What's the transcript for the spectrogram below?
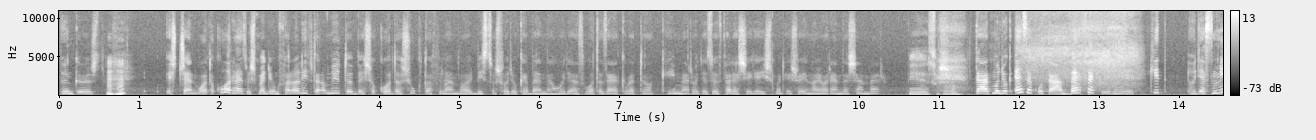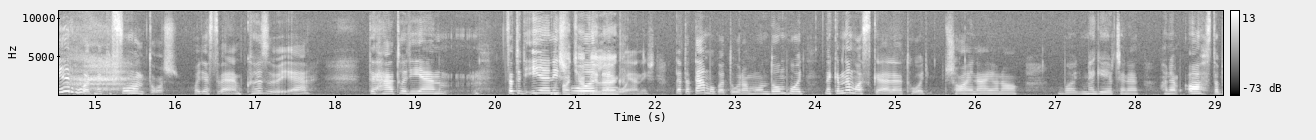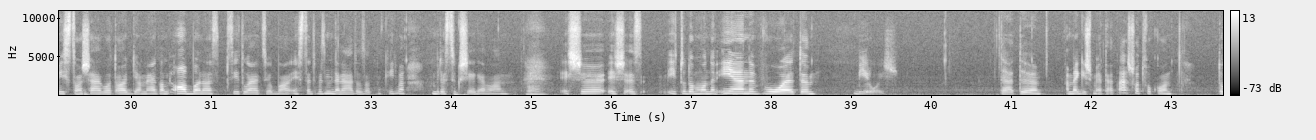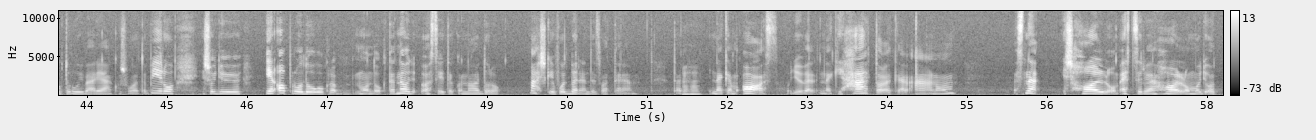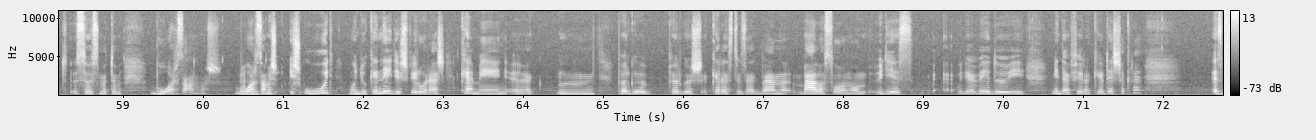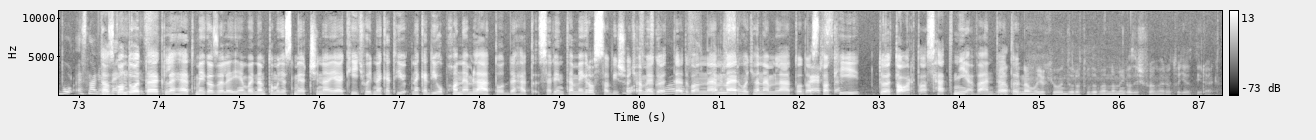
pünkösd, Uh-huh. és csend volt a kórház, és megyünk fel a liften a műtőbe, és akkor oda súgta fülembe, hogy biztos vagyok-e benne, hogy ez volt az elkövető, aki, mert hogy az ő felesége ismeri, és ő egy nagyon rendes ember. Jézusom. Tehát mondjuk ezek után befeküdni, kit, hogy ez miért volt neki fontos, hogy ezt velem közölje, tehát, hogy ilyen, tehát, hogy ilyen is Atya volt, világ. meg olyan is. Tehát a támogatóra mondom, hogy nekem nem az kellett, hogy sajnáljanak, vagy megértsenek, hanem azt a biztonságot adja meg, ami abban a szituációban, és szerintem ez minden áldozatnak így van, amire szüksége van. Uh-huh. És, és ez így tudom mondani, ilyen volt bíró is. Tehát a megismertelt másodfokon, dr. Újvár Jákos volt a bíró, és hogy ő ilyen apró dolgokra mondok, tehát nehogy azt hittek, hogy nagy dolog. Másképp volt berendezve a terem. Tehát Mhm. uh-huh. nekem az, hogy ővel neki háttal kell állnom, ezt ne, és hallom, egyszerűen hallom, hogy ott szőszmötöm, borzalmas. Borzalmas, uh-huh. és úgy mondjuk egy négy és fél órás kemény, mm, pörgő, pörgős keresztüzekben válaszolnom ügyész, ugye védői, mindenféle kérdésekre, ez, bo- ez nagyon De azt nehéz. gondolták, lehet még az elején, vagy nem tudom, hogy ezt miért csinálják így, hogy neked, neked jobb, ha nem látod, de hát szerintem még rosszabb is, hogyha Borzasztóan mögötted van, nem? persze. Mert hogyha nem látod azt, Persze. akitől tartasz, hát nyilván. Tehát, Tehát, hogy nem vagyok jó indulatú, de benne még az is fölmerült, hogy ez direkt.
